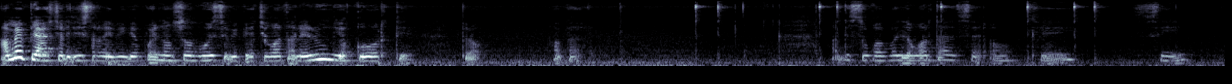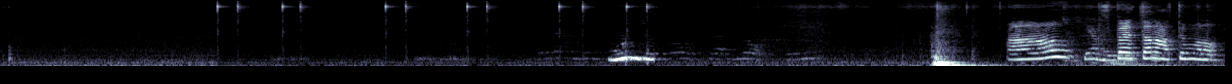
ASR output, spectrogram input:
A me piace registrare i video, poi non so voi se vi piace guardarli lunghi o corti, però vabbè adesso qua voglio guardare se ok sì. Ah aspetta un attimo no.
